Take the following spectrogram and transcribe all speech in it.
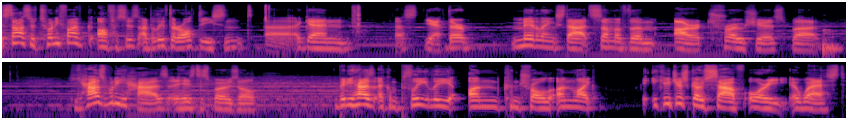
starts with 25 officers. I believe they're all decent. Uh, again, yeah, they're middling stats. Some of them are atrocious, but he has what he has at his disposal. But he has a completely uncontrolled, unlike he could just go south or west,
